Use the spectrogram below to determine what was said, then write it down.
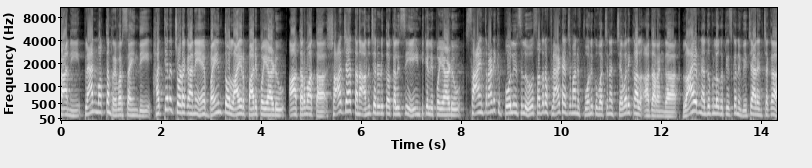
కానీ ప్లాన్ మొత్తం రివర్స్ అయింది. హత్యను చూడగానే భయంతో లాయర్ పారిపోయాడు. ఆ తర్వాత షాజా తన అనుచరుడితో కలిసి ఇంటికెళ్ళిపోయాడు సాయంత్రానికి పోలీసులు సదరు ఫ్లాట్ యజమాని ఫోన్కు వచ్చిన చివరి కాల్ ఆధారంగా లాయర్ని అదుపులోకి తీసుకుని విచారించగా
